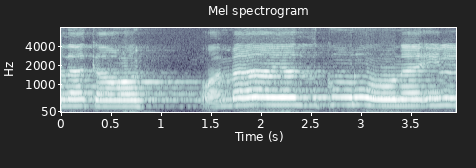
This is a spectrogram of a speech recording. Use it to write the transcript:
ذكره وما يذكرون إلا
